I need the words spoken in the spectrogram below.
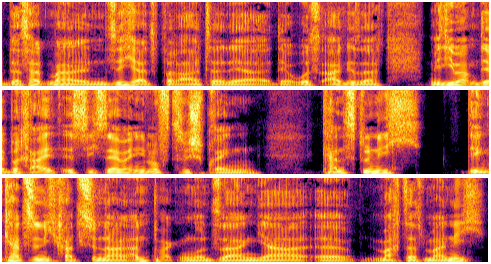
das hat mal ein Sicherheitsberater der, der USA gesagt. Mit jemandem, der bereit ist, sich selber in die Luft zu sprengen, kannst du nicht, den kannst du nicht rational anpacken und sagen, ja, äh, mach das mal nicht.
